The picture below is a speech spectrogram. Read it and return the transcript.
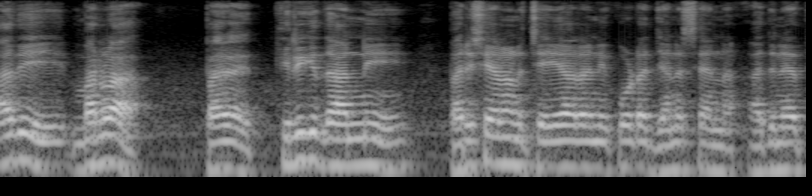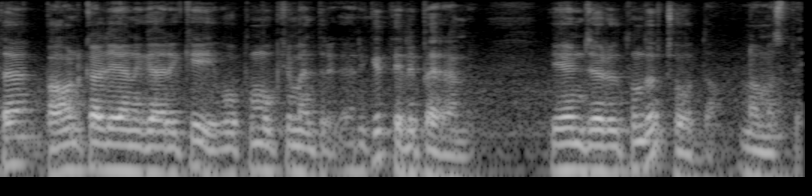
అది మరలా ప తిరిగి దాన్ని పరిశీలన చేయాలని కూడా జనసేన అధినేత పవన్ కళ్యాణ్ గారికి ఉప ముఖ్యమంత్రి గారికి తెలిపారు ఆమె. ఏం జరుగుతుందో చూద్దాం. నమస్తే.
